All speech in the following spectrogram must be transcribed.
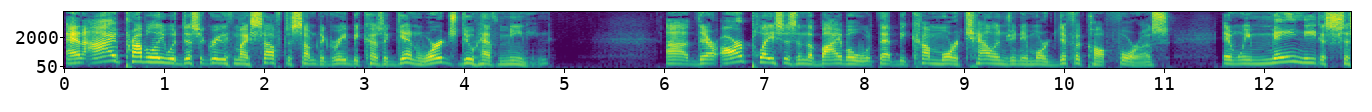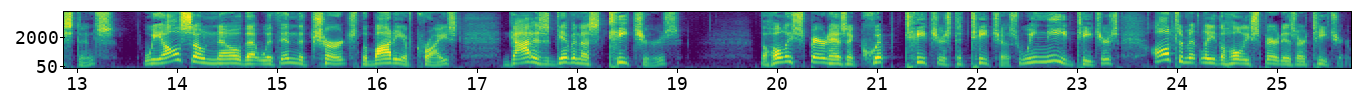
And I probably would disagree with myself to some degree because, again, words do have meaning. Uh, there are places in the Bible that become more challenging and more difficult for us, and we may need assistance. We also know that within the church, the body of Christ, God has given us teachers. The Holy Spirit has equipped teachers to teach us. We need teachers. Ultimately, the Holy Spirit is our teacher.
